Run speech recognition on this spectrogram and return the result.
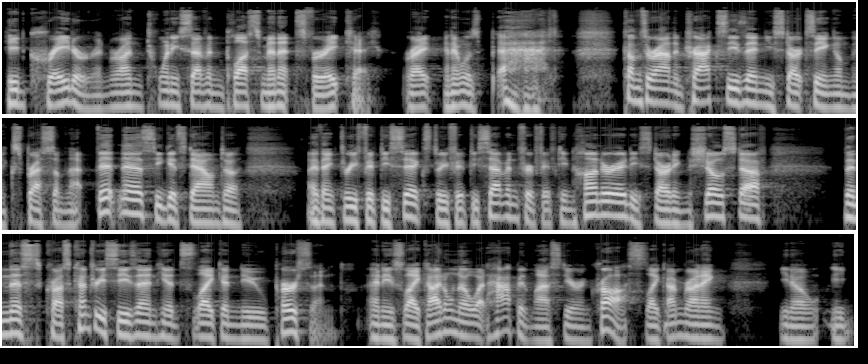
he'd crater and run 27 plus minutes for 8K, right? And it was bad. Comes around in track season, you start seeing him express some of that fitness. He gets down to, I think 356, 357 for 1500. He's starting to show stuff. Then this cross country season, it's like a new person. And he's like, I don't know what happened last year in cross. Like I'm running, you know, he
